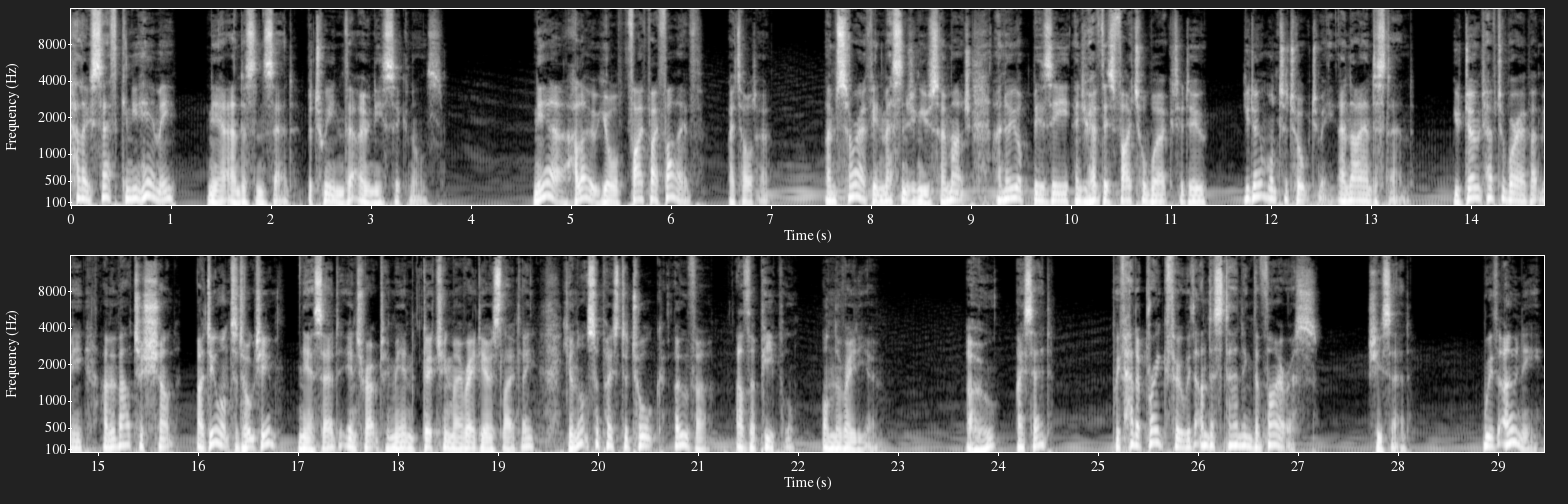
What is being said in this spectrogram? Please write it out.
Hello, Seth, can you hear me? Nia Anderson said, between the Oni signals. Nia, hello, you're 5 by 5 I told her. I'm sorry I've been messaging you so much. I know you're busy and you have this vital work to do. You don't want to talk to me, and I understand. You don't have to worry about me. I'm about to shut. I do want to talk to you, Nia said, interrupting me and glitching my radio slightly. You're not supposed to talk over other people on the radio. Oh, I said. We've had a breakthrough with understanding the virus, she said. With Oni?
